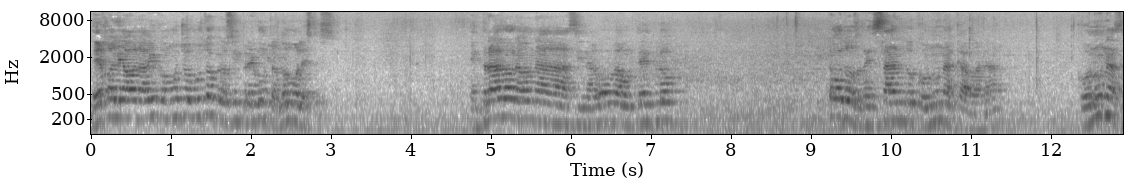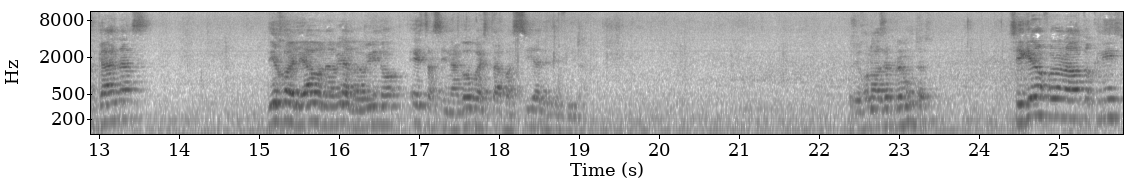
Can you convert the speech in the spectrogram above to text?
Dejo a Eliyahu Naví con mucho gusto, pero sin preguntas, no molestes. Entraron a una sinagoga, a un templo, todos rezando con una cabana, con unas ganas. Dijo Eliyahu Naví al rabino, esta sinagoga está vacía de tequila. Pues dijo, no hacer preguntas. Siguieron, fueron a otro knis,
